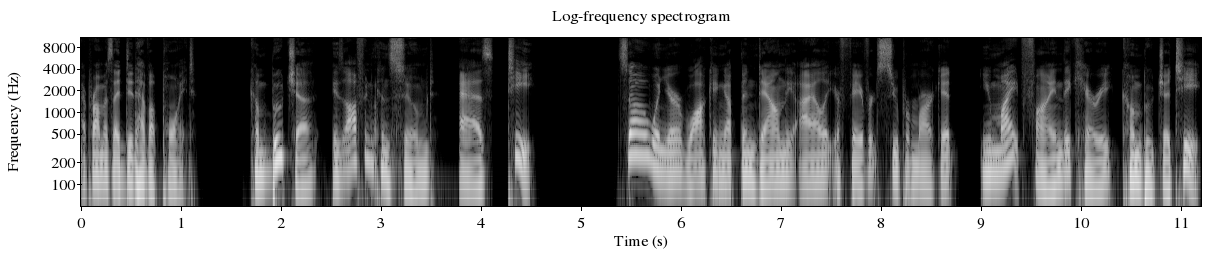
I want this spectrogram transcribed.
I promise I did have a point. Kombucha is often consumed as tea. So, when you're walking up and down the aisle at your favorite supermarket, you might find they carry kombucha tea.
